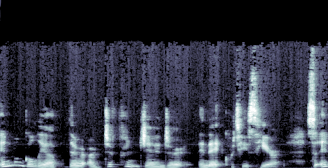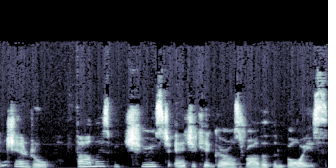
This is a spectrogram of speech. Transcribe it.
In Mongolia, there are different gender inequities here. So, in general, families would choose to educate girls rather than boys.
